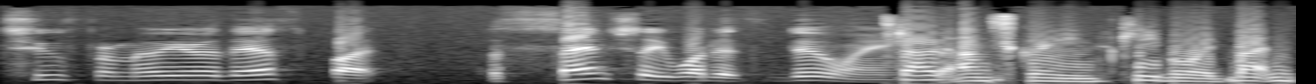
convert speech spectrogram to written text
too familiar with this, but essentially what it's doing Start on screen keyboard button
